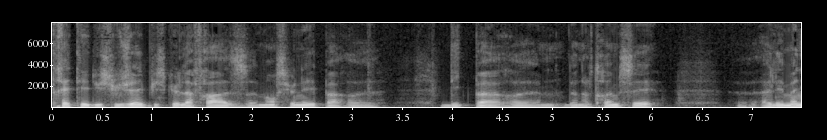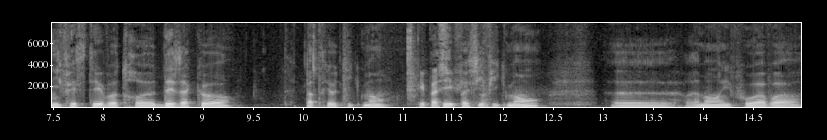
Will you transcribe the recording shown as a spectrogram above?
traité du sujet, puisque la phrase mentionnée par dite par euh, Donald Trump, c'est euh, allez manifester votre désaccord patriotiquement et, pacifiquement. Euh, vraiment, il faut avoir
